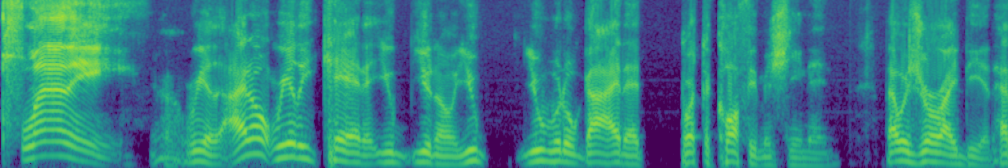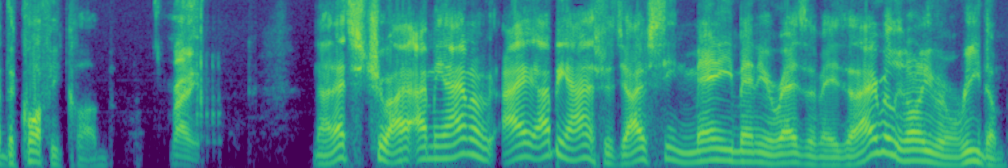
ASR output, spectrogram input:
plenty You know, really, I don't really care that you, you know, you, you little guy that brought the coffee machine in. That was your idea to have the coffee club. right Now that's true. I, I mean, I don't. I, I'll be honest with you. I've seen many, many resumes, and I really don't even read them.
